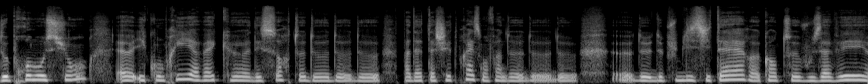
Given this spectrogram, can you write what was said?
de promotion, y compris avec des sortes de, de, pas d'attachés de presse, mais enfin de de, de, de publicitaires quand vous avez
